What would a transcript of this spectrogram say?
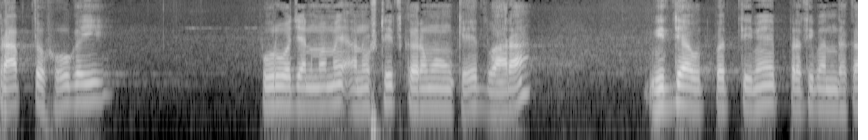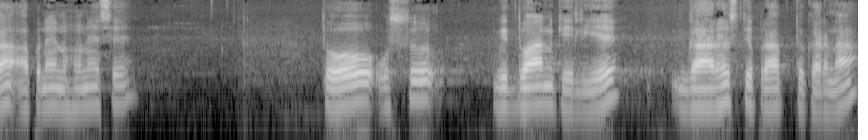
प्राप्त हो गई, पूर्व जन्म में अनुष्ठित कर्मों के द्वारा विद्या उत्पत्ति में प्रतिबंध का अपनयन होने से तो उस विद्वान के लिए गारहस्थ्य प्राप्त करना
